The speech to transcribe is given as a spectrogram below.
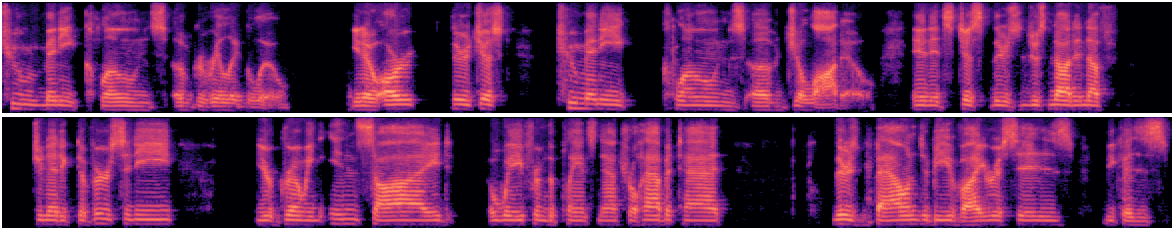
too many clones of Gorilla Glue? You know, are there just too many clones of gelato? And it's just, there's just not enough genetic diversity. You're growing inside, away from the plant's natural habitat. There's bound to be viruses because,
